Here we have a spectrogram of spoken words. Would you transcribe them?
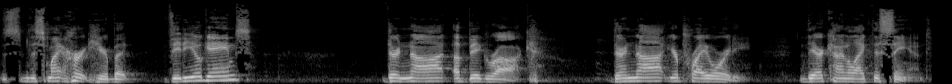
this, this might hurt here, but video games, they're not a big rock. They're not your priority. They're kind of like the sand.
